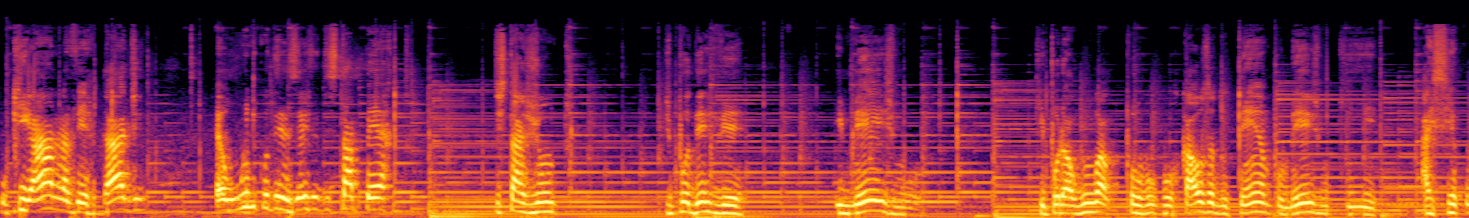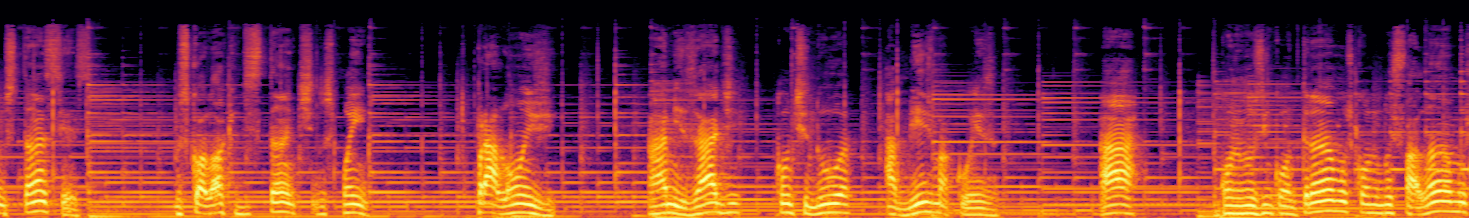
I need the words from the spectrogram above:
o que há, na verdade, é o único desejo de estar perto, de estar junto, de poder ver. E mesmo que por alguma por, por causa do tempo, mesmo que as circunstâncias nos coloquem distante, nos põe para longe, a amizade continua a mesma coisa. Ah, quando nos encontramos, quando nos falamos,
